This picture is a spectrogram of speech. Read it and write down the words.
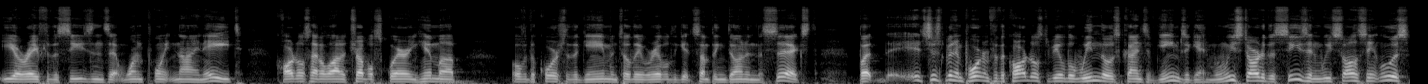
ERA for the season's at 1.98. Cardinals had a lot of trouble squaring him up over the course of the game until they were able to get something done in the sixth. But it's just been important for the Cardinals to be able to win those kinds of games again. When we started the season, we saw St. Louis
